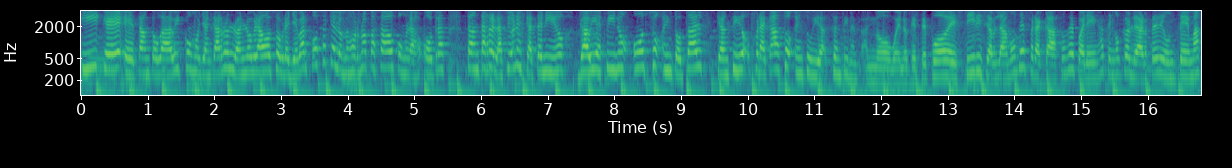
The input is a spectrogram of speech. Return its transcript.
y que eh, tanto Gaby como Giancarlo lo han logrado sobrellevar, cosa que a lo mejor no ha pasado con las otras tantas relaciones que ha tenido Gaby Espino, ocho en total, que han sido fracaso en su vida sentimental. No, bueno, ¿qué te puedo decir? Y si hablamos de fracasos de pareja, tengo que hablarte de un tema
